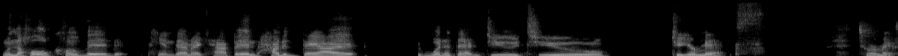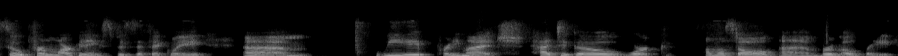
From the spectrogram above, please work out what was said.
when the whole COVID pandemic happened, how did that, what did that do to, to your mix? To our mix. So for marketing specifically, um, we pretty much had to go work almost all um, remotely.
